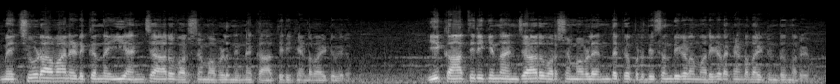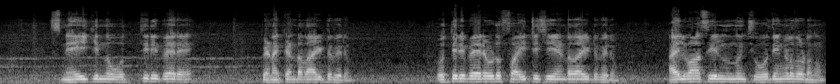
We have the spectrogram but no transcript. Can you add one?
മെച്യൂർഡ് ആവാൻ എടുക്കുന്ന ഈ അഞ്ചാറ് വർഷം അവൾ നിന്നെ കാത്തിരിക്കേണ്ടതായിട്ട് വരും. ഈ കാത്തിരിക്കുന്ന അഞ്ചാറ് വർഷം അവൾ എന്തൊക്കെ പ്രതിസന്ധികളെ മറികടക്കേണ്ടതായിട്ടുണ്ടെന്നറിയോ? സ്നേഹിക്കുന്ന ഒത്തിരി പേരെ പിണക്കേണ്ടതായിട്ട് വരും. ഒത്തിരി പേരോട് ഫൈറ്റ് ചെയ്യേണ്ടതായിട്ട് വരും. അയൽവാസിയിൽ നിന്നും ചോദ്യങ്ങൾ തുടങ്ങും.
